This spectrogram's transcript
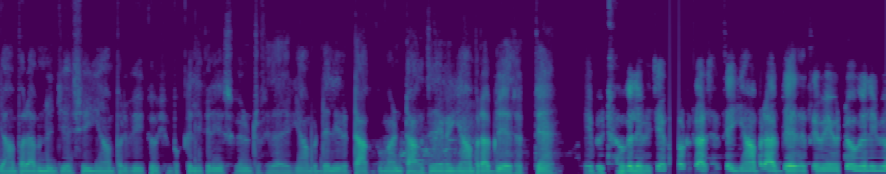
यहाँ पर आपने जैसे यहाँ पर वी के ऑप्शन पर क्लिक करेंगे इंटरफेस आएगा यहाँ पर डेली टाक वन टाक देगा यहाँ पर आप दे सकते हैं। ये वीडियो के लिए भी चेकआउट कर सकते हैं यहाँ पर आप दे सकते हैं। वीडियो के लिए भी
